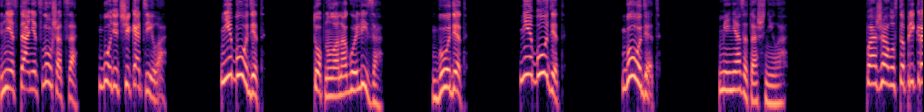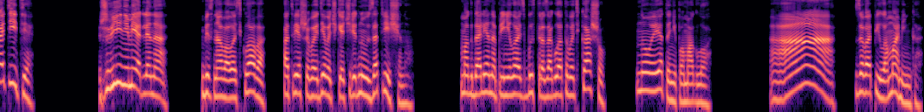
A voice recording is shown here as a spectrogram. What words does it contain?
«Не станет слушаться! Будет Чикатило!» «Не будет!» Топнула ногой Лиза. «Будет!» «Не будет!» «Будет!» Меня затошнило. «Пожалуйста, прекратите!» «Жри немедленно!» Бесновалась Клава, отвешивая девочке очередную затрещину. Магдалена принялась быстро заглатывать кашу, но это не помогло. а, -а, -а завопила маменька.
